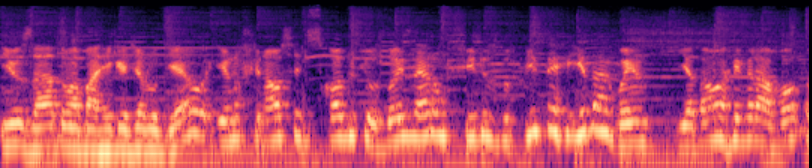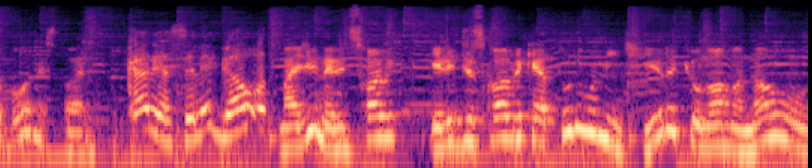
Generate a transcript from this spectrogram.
e usado uma barriga de aluguel, e no final você descobre que os dois eram filhos do Peter e da Gwen. Ia dar uma reviravolta boa na história. Cara, ia ser legal. Imagina, ele descobre, ele descobre que é tudo uma mentira, que o Norman não,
